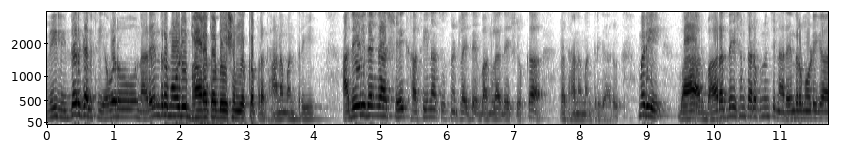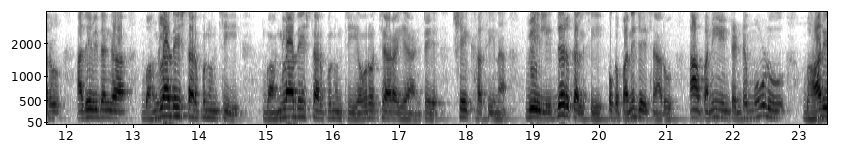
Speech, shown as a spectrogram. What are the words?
వీళ్ళిద్దరు కలిసి ఎవరు? నరేంద్ర మోడీ భారతదేశం యొక్క ప్రధానమంత్రి. అదేవిధంగా షేక్ హసీనా చూసినట్లయితే బంగ్లాదేశ్ యొక్క ప్రధానమంత్రి గారు. మరి భా భారతదేశం తరపు నుంచి నరేంద్ర మోడీ గారు అదేవిధంగా బంగ్లాదేశ్ తరపు నుంచి బంగ్లాదేశ్ తరపు నుంచి ఎవరు వచ్చారయ్యా అంటే షేక్ హసీనా. వీళ్ళిద్దరు కలిసి ఒక పని చేశారు. ఆ పని ఏంటంటే మూడు భారీ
